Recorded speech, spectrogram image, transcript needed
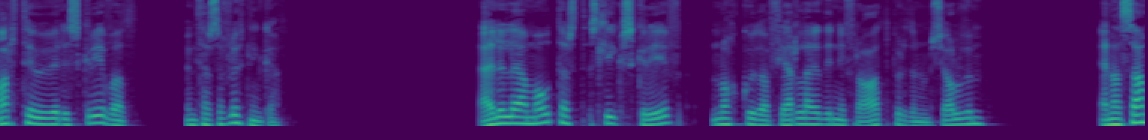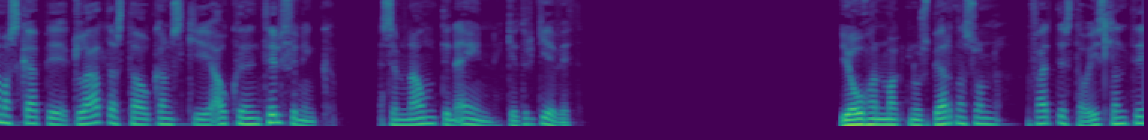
Mart hefur verið skrifað um þessa flutninga. Eðlilega mótast slík skrif nokkuð af fjarlæðinni frá atbyrðunum sjálfum en að samaskapi glatast á kannski ákveðin tilfinning sem nándin einn getur gefið. Jóhann Magnús Bjarnason fættist á Íslandi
